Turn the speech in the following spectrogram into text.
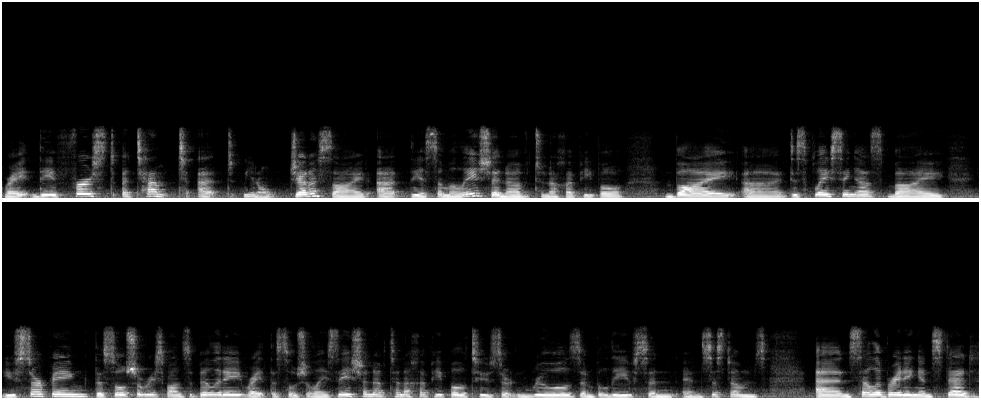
right? The first attempt at, you know, genocide, at the assimilation of Ktunaxa people by uh, displacing us, by usurping the social responsibility, right? The socialization of Ktunaxa people to certain rules and beliefs and, and systems, and celebrating instead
